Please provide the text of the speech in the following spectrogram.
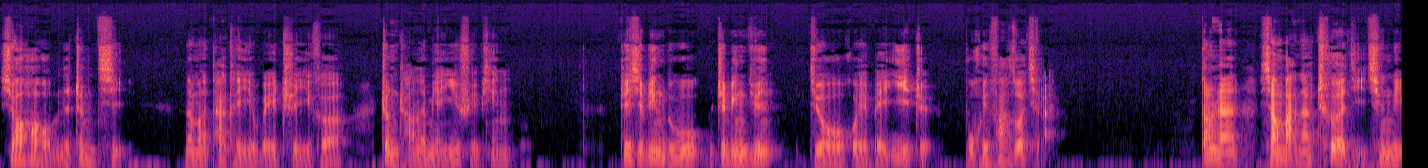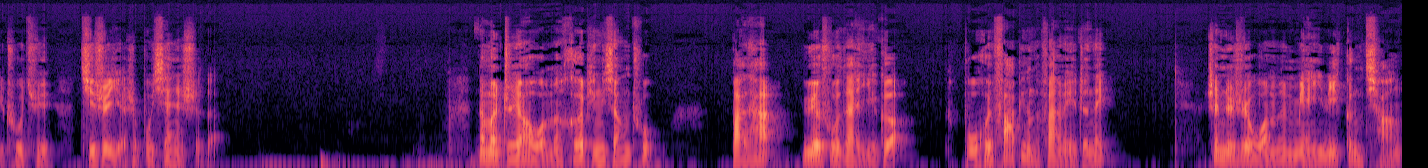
消耗我们的正气，那么它可以维持一个正常的免疫水平，这些病毒、致病菌就会被抑制，不会发作起来。当然，想把它彻底清理出去，其实也是不现实的。那么，只要我们和平相处，把它约束在一个不会发病的范围之内，甚至是我们免疫力更强，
